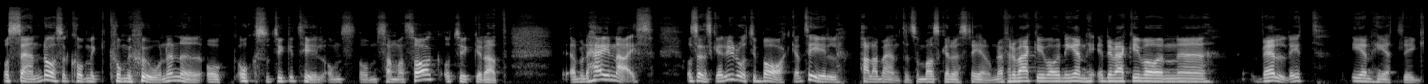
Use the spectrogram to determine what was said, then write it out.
Och sen då så kommer kommissionen nu och också tycker till om, om samma sak och tycker att ja, men det här är nice. Och sen ska det ju då tillbaka till parlamentet som bara ska rösta igenom det. För det verkar ju vara en, en det verkar ju vara en uh, väldigt enhetlig...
